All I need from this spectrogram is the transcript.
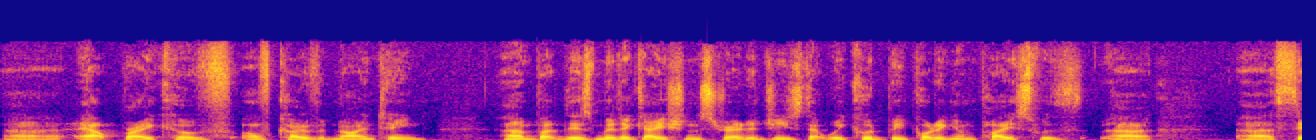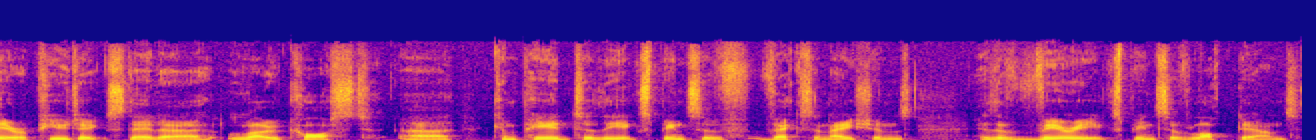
uh, outbreak of, of COVID 19. Uh, but there's mitigation strategies that we could be putting in place with uh, uh, therapeutics that are low cost compared to the expensive vaccinations the very expensive lockdowns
